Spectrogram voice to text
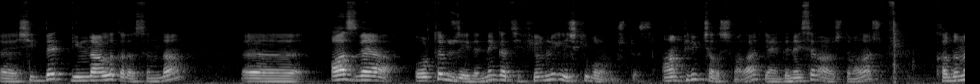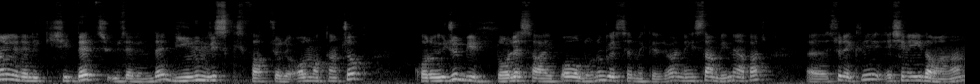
e, şiddet dindarlık arasında e, az veya orta düzeyde negatif yönlü ilişki bulunmuştur. Ampirik çalışmalar yani deneysel araştırmalar kadına yönelik şiddet üzerinde dinin risk faktörü olmaktan çok koruyucu bir role sahip olduğunu göstermektedir. Örneğin İslam dini ne yapar? Ee, sürekli eşine iyi davranan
